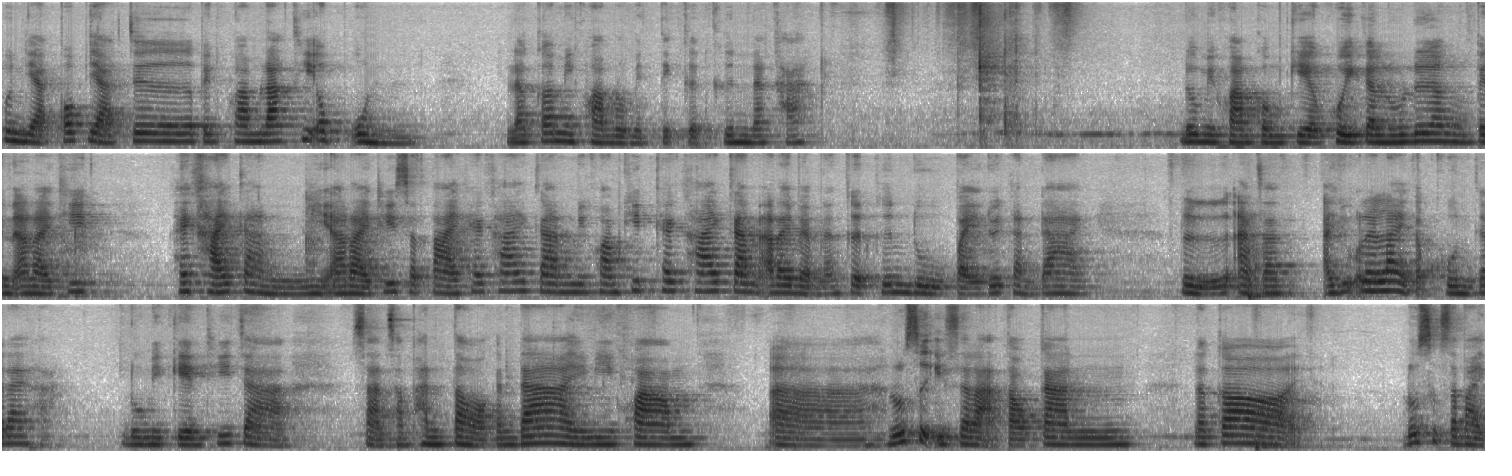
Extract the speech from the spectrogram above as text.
คุณอยากพบอยากเจอ เป็นความรักที่อบอุ่น แล้วก็มีความโรแมนติกเกิดขึ้นนะคะ ดูมีความกลมเกลียวคุยกันรู้เรื่อง เป็นอะไรที่คล้าย ๆ กัน มีอะไรที่สไตล์คล้าย ๆ กัน มีความคิดคล้าย ๆ กัน อะไรแบบนั้นเกิดขึ้นดูไปด้วยกันได้ หรืออาจจะอายุไล่ๆกับคุณก็ได้ค่ะ ดูมีเกณฑ์ที่จะสารสัมพันธ์ต่อกันได้ มีความารู้สึกอิสระต่อกัน แล้วก็รู้สึกสบาย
